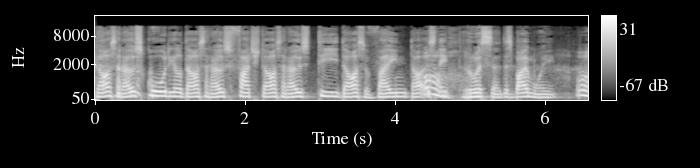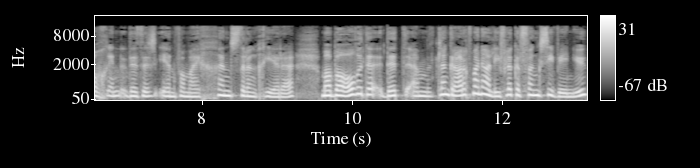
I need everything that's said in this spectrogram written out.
Daar's rose cordial, daar's rose fudge, daar's rose tea, daar's wyn, daar is Oh. net rose. Dis baie mooi. Och, en dit is een van my gunsteling geure, maar behalwe dit, dit um, klink regtig vir my na 'n lieflike funksie venue,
